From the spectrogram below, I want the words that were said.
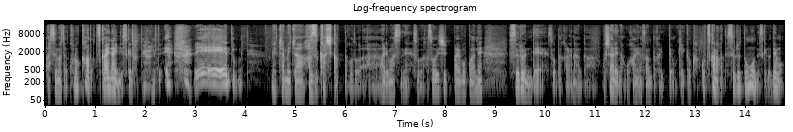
あ「すいませんこのカード使えないんですけど」って言われて「ええー!」と思ってめちゃめちゃ恥ずかしかったことがありますねそうだそういう失敗僕はねするんでそうだからなんかおしゃれなご飯屋さんとか行っても結局かっこつかなかったりすると思うんですけどでも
